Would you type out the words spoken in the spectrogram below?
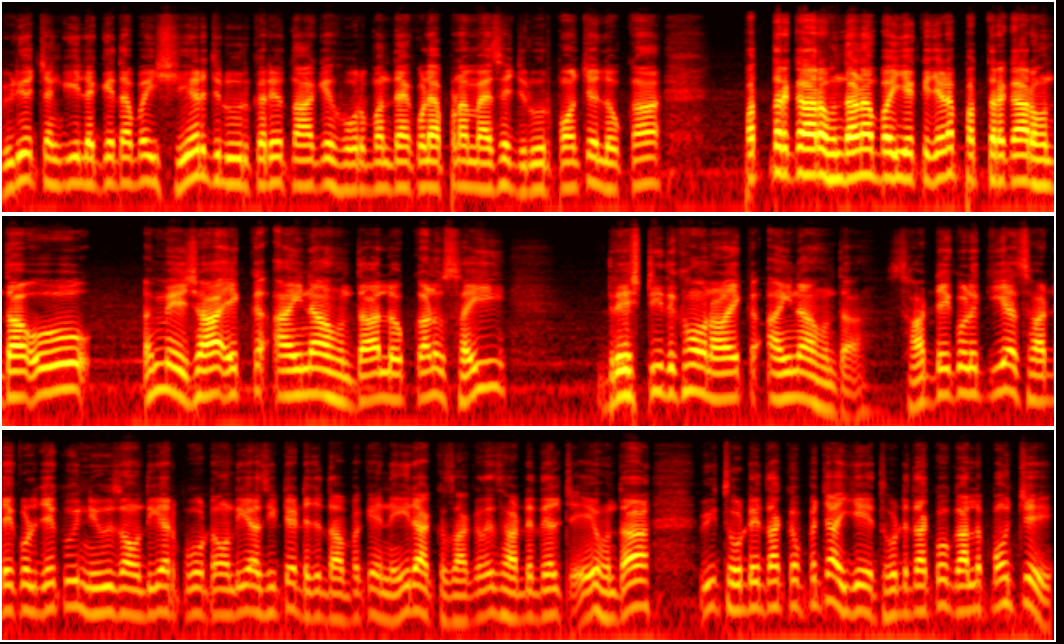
ਵੀਡੀਓ ਚੰਗੀ ਲੱਗੇ ਤਾਂ ਬਾਈ ਸ਼ੇਅਰ ਜਰੂਰ ਕਰਿਓ ਤਾਂ ਕਿ ਹੋਰ ਬੰਦਿਆਂ ਕੋਲੇ ਆਪਣਾ ਮੈਸੇਜ ਜਰੂਰ ਪਹੁੰਚੇ। ਲੋਕਾਂ, ਪੱਤਰਕਾਰ ਹੁੰਦਾ ਨਾ ਬਾਈ, ਇੱਕ ਜਿਹੜਾ ਪੱਤਰਕਾਰ ਹੁੰਦਾ, ਉਹ ਹਮੇਸ਼ਾ ਇੱਕ ਆਇਨਾ ਹੁੰਦਾ, ਲੋਕਾਂ ਨੂੰ ਸਹੀ ਦ੍ਰਿਸ਼ਟੀ ਦਿਖਾਉਣ ਵਾਲਾ ਇੱਕ ਆਇਨਾ ਹੁੰਦਾ। ਸਾਡੇ ਕੋਲ ਕੀ ਆ? ਸਾਡੇ ਕੋਲ ਜੇ ਕੋਈ ਨਿਊਜ਼ ਆਉਂਦੀ ਆ ਰਿਪੋਰਟ ਆਉਂਦੀ ਆ, ਅਸੀਂ ਢਿੱਡ 'ਚ ਦੱਬ ਕੇ ਨਹੀਂ ਰੱਖ ਸਕਦੇ। ਸਾਡੇ ਦਿਲ 'ਚ ਇਹ ਹੁੰਦਾ ਵੀ ਤੁਹਾਡੇ ਤੱਕ ਪਹੁੰਚਾਈਏ, ਤੁਹਾਡੇ ਤੱਕ ਉਹ ਗੱਲ ਪਹੁੰਚੇ।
